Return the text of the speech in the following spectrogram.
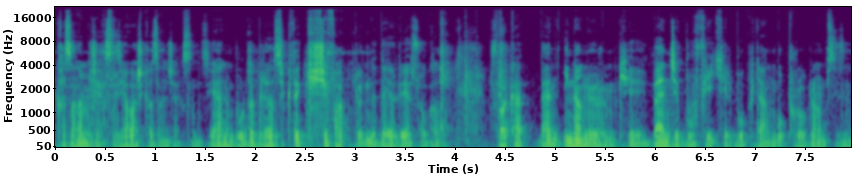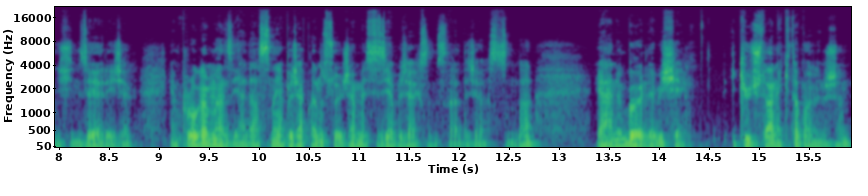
kazanamayacaksınız, yavaş kazanacaksınız. Yani burada birazcık da kişi faktörünü de devreye sokalım. Fakat ben inanıyorum ki bence bu fikir, bu plan, bu program sizin işinize yarayacak. Yani programdan ziyade aslında yapacaklarını söyleyeceğim ve siz yapacaksınız sadece aslında. Yani böyle bir şey. 2-3 tane kitap önereceğim.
